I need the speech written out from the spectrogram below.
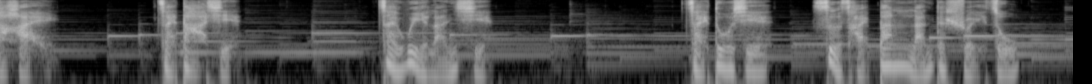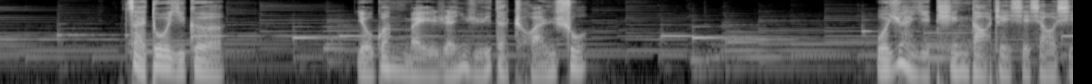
大海再大些，再蔚蓝些，再多些色彩斑斓的水族，再多一个有关美人鱼的传说。我愿意听到这些消息，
